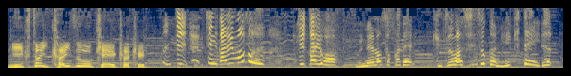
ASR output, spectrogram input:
肉体改造計画。ち違います。次回は胸の底で傷は静かに生きている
